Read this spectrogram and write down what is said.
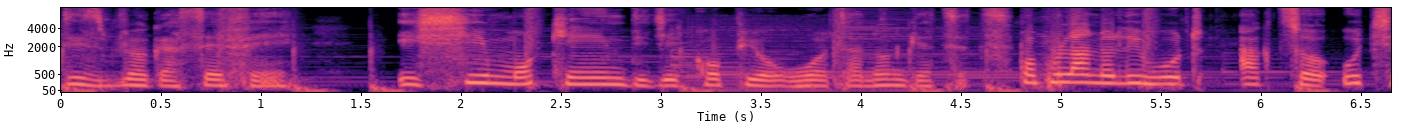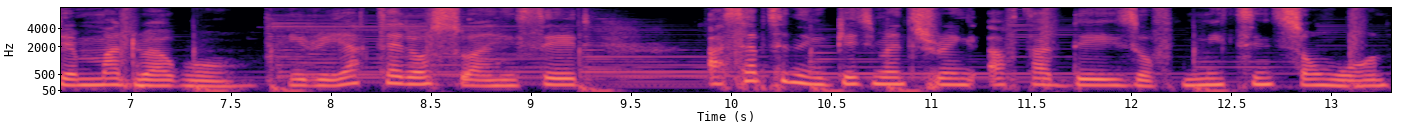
This blogger Sefe. Is she mocking DJ Cuppy or what? I don't get it. Popular Nollywood actor Uche Maduagwu, he reacted also and he said, accepting engagement ring after days of meeting someone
